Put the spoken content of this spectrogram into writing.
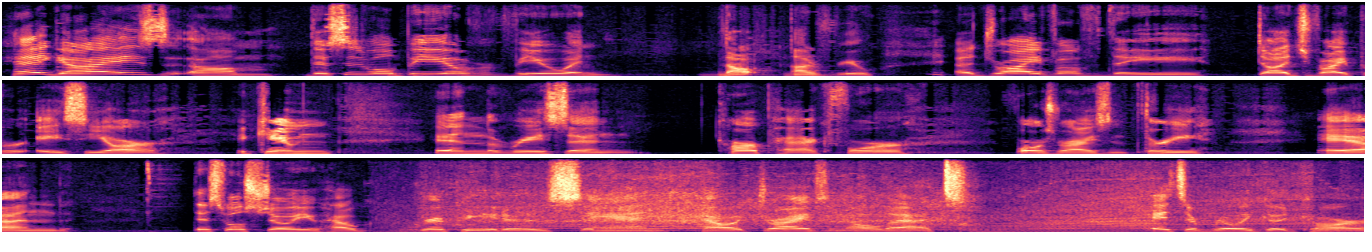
Hey guys, um, this is, will be a review and no, not a review, a drive of the Dodge Viper ACR. It came in the recent car pack for Forza Horizon 3, and this will show you how grippy it is and how it drives and all that. It's a really good car.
